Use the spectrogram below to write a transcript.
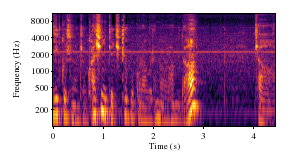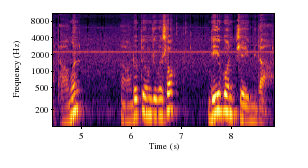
이익글수는 좀 관심 있게 지켜볼 거라고 생각을 합니다. 자, 다음은 어, 로또 용지 분석 네 번째입니다.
